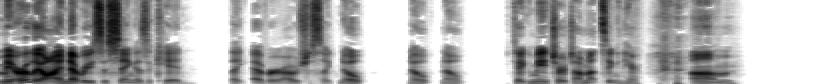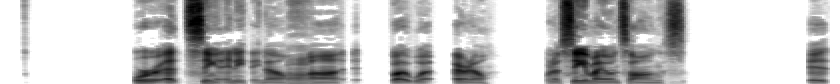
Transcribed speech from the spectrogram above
I mean, early on, I never used to sing as a kid, like ever. I was just like, nope, nope, nope. You're taking me to church? I'm not singing here. Um, or at singing anything. No. Uh-huh. Uh, but what I don't know. When I was singing my own songs, it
